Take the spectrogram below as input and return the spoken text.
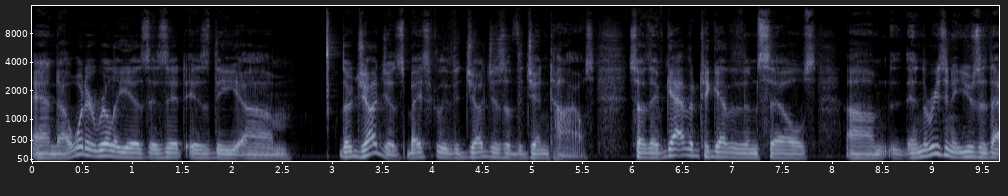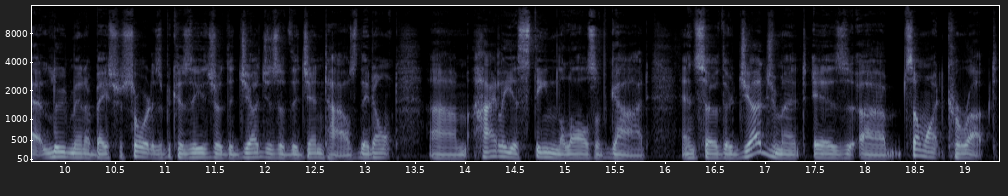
And uh, what it really is, is it is the. They're judges, basically the judges of the Gentiles. So they've gathered together themselves. Um, and the reason it uses that lewd men of baser sort is because these are the judges of the Gentiles. They don't um, highly esteem the laws of God. And so their judgment is uh, somewhat corrupt.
